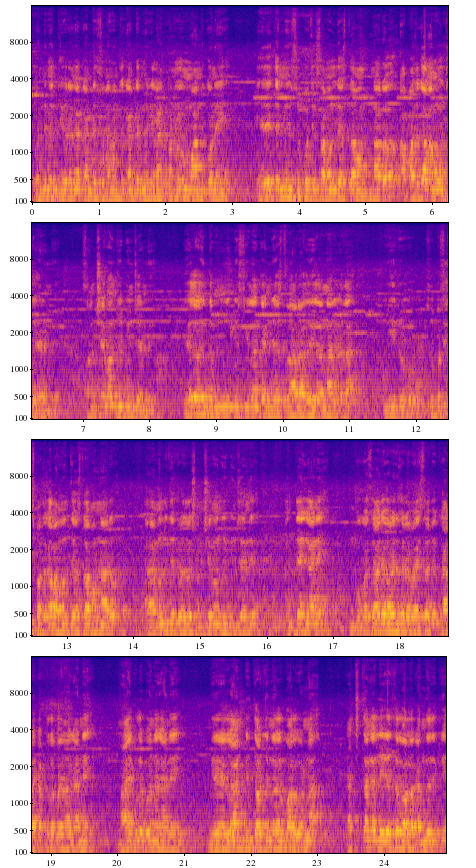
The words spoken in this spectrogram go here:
ఇవన్నీ మేము తీవ్రంగా ఖండిస్తున్నాం. ఎందుకంటే మీరు ఇలాంటి పనులు మానుకొని ఏదైతే మీరు సూపర్ అమలు అమలు చేస్తామంటున్నారో ఆ పథకాలు అమలు చేయండి. సంక్షేమం చూపించండి. ఏదో ఇంతకుముందు మీరు శ్రీలంక ఏం చేస్తున్నారు అది అన్నారు కదా మీరు సూపర్ సిక్స్ పథకాలు అమలు చేస్తామన్నారు. అది అమలు చేసి ప్రజలకు సంక్షేమం చూపించండి. అంతేగాని ఇంకొకసారి ఎవరైనా సరే వైఎస్ఆర్పీ కార్యకర్తలపైన కానీ నాయకులపైన కానీ మీరు ఎలాంటి దౌర్జన్యాలు పాల్గొన్నా ఖచ్చితంగా లీగల్ సెల్ వాళ్ళకందరికీ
